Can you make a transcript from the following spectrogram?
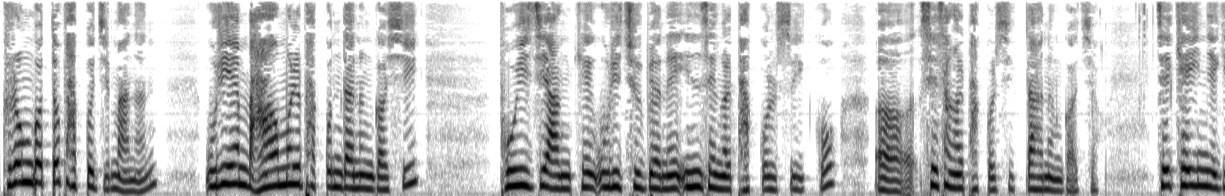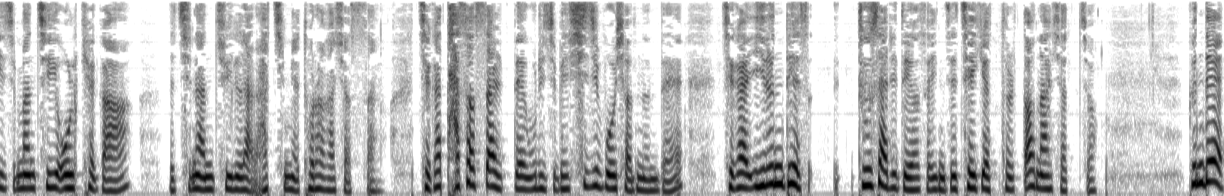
그런 것도 바꾸지만은 우리의 마음을 바꾼다는 것이 보이지 않게 우리 주변의 인생을 바꿀 수 있고 어, 세상을 바꿀 수 있다는 거죠. 제 개인 얘기지만 저희 올케가 지난 주일날 아침에 돌아가셨어요. 제가 다섯 살 때 우리 집에 시집 오셨는데 제가 일흔 두 살이 되어서 이제 제 곁을 떠나셨죠. 근데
